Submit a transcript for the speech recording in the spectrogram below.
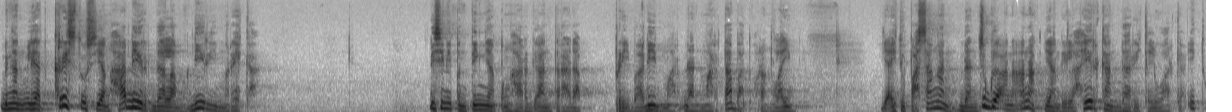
dengan melihat Kristus yang hadir dalam diri mereka. Di sini pentingnya penghargaan terhadap pribadi dan martabat orang lain, yaitu pasangan dan juga anak-anak yang dilahirkan dari keluarga itu.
